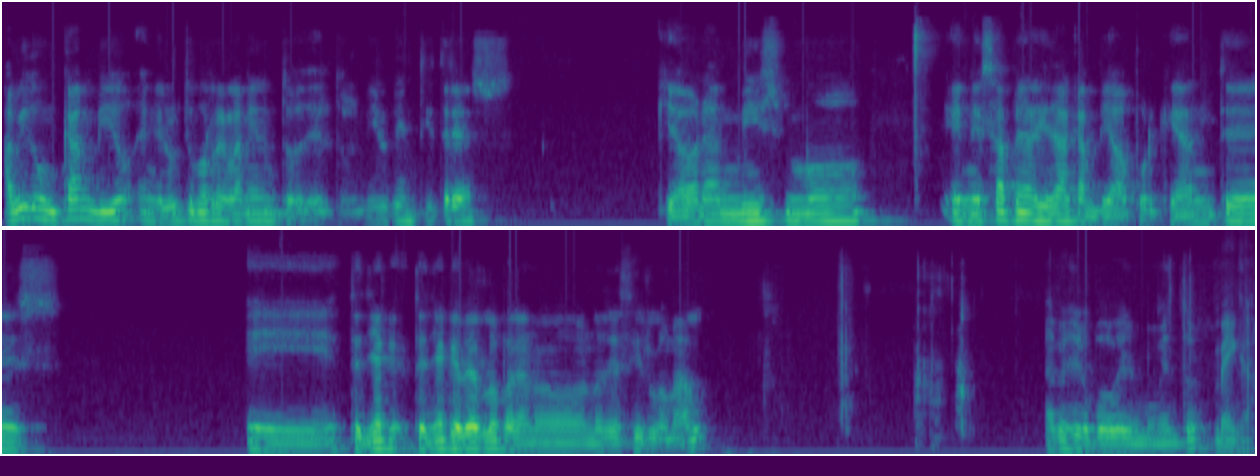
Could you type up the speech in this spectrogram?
ha habido un cambio en el último reglamento del 2023 que ahora mismo en esa penalidad ha cambiado, porque antes eh, tendría, que, que verlo para no, decirlo mal. A ver si lo puedo ver en un momento. Venga.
